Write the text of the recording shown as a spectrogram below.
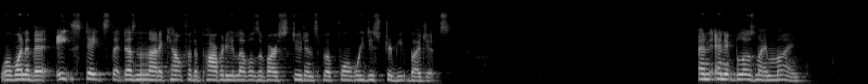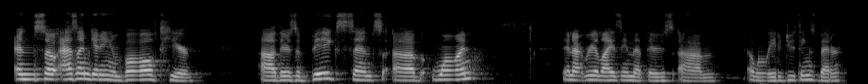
We're one of the eight states that does not account for the poverty levels of our students before we distribute budgets. And, and it blows my mind. And so as I'm getting involved here, uh, there's a big sense of one, they're not realizing that there's um, a way to do things better.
